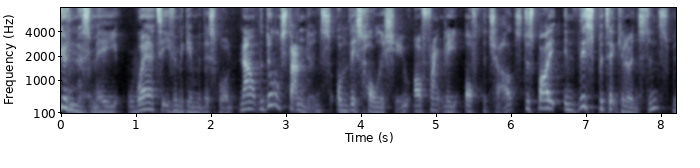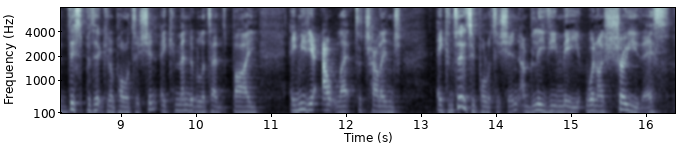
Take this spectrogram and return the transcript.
Goodness me, where to even begin with this one? Now, the double standards on this whole issue are frankly off the charts, despite, in this particular instance, with this particular politician, a commendable attempt by a media outlet to challenge a Conservative politician. And believe you me, when I show you this,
